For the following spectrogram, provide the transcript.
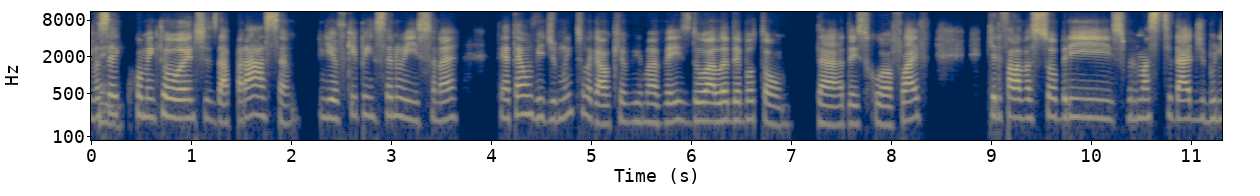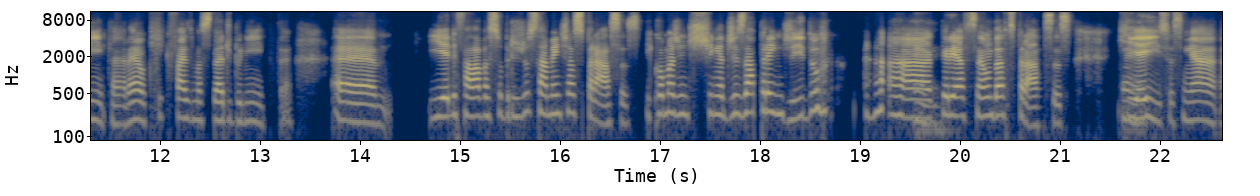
E você Sim. comentou antes da praça, e eu fiquei pensando isso, né? Tem até um vídeo muito legal que eu vi uma vez do Alain de Botton, da, da School of Life, que ele falava sobre, sobre uma cidade bonita, né? O que, que faz uma cidade bonita? É, e ele falava sobre justamente as praças e como a gente tinha desaprendido a é. criação das praças, que é, é isso, assim, a,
